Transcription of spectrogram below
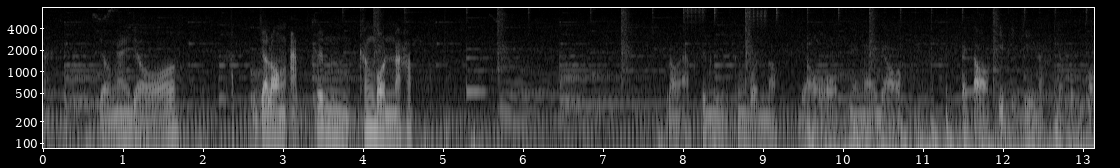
อะเดี๋ยวไงเดี๋ยวผมจะลองอัดขึ้นข้างบนนะครับ องอัดขึ้นข้างบนเนาะเดี๋ยวยังไงเดี๋ยวไปต่อคลิปอีกทีเนาะเดี๋ยวผมขอ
